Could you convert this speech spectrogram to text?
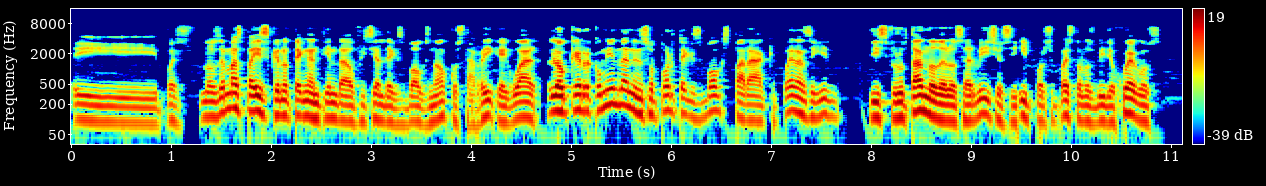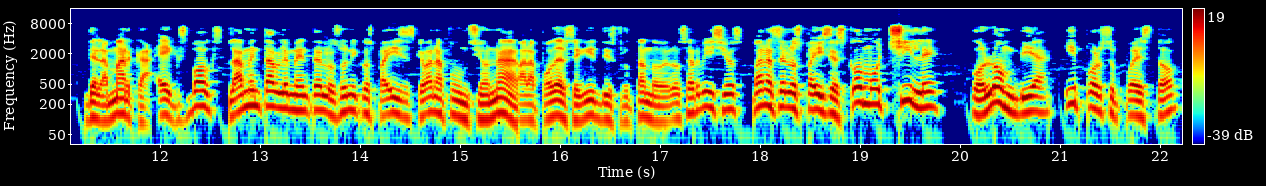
y pues los demás países que no tengan tienda oficial de Xbox, ¿no? Costa Rica igual. Lo que recomiendan en soporte Xbox para que puedan seguir disfrutando de los servicios y, y, por supuesto los videojuegos de la marca Xbox. Lamentablemente los únicos países que van a funcionar para poder seguir disfrutando de los servicios van a ser los países como Chile, Colombia y por supuesto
